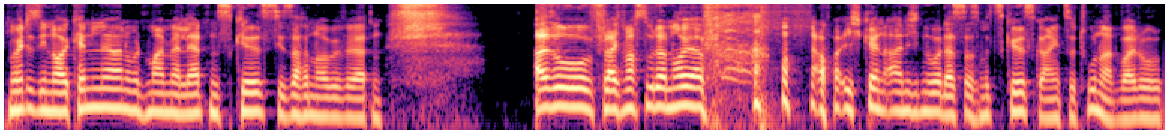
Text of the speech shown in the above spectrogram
Ich möchte sie neu kennenlernen und mit meinen erlernten Skills die Sache neu bewerten. Also, vielleicht machst du da neue Erfahrungen, aber ich kenne eigentlich nur, dass das mit Skills gar nichts zu tun hat, weil du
